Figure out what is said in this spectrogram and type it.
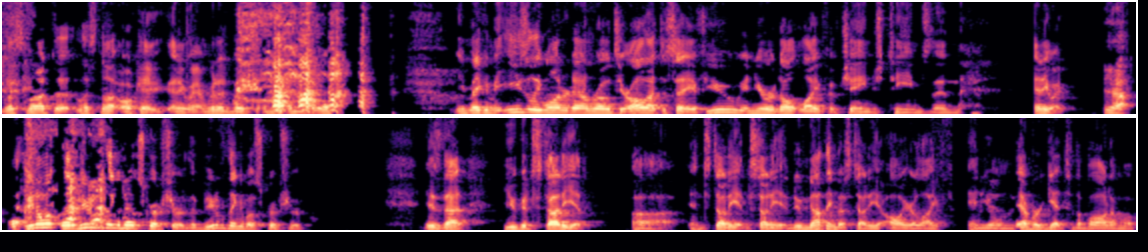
Let's not. Uh, let's not. Okay. Anyway, I'm gonna make. I'm, I'm gonna, you're making me easily wander down roads here. All that to say, if you in your adult life have changed teams, then anyway, Yeah. you know what? The beautiful thing about Scripture, the beautiful thing about Scripture, is that you could study it uh, and study it and study it and do nothing but study it all your life, and you'll never get to the bottom of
